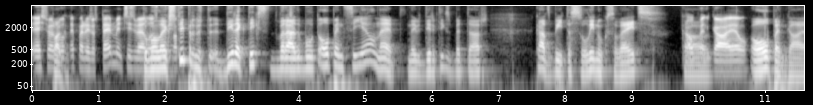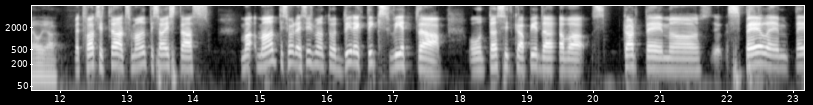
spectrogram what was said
Es varbūt nepareizos terminus izvēlos. Tu, man liekas, stipri DirectX varētu būt OpenCL. Nē, nevis DirectX, bet ar. Kāds bija tas Linux veids? Kā... OpenGL. OpenGL, jā. Bet fakts ir tāds, mantis aizstās. Ma mantis varēs izmantot DirectX vietā, un tas it kā piedāvā kartēm, spēlēm te,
